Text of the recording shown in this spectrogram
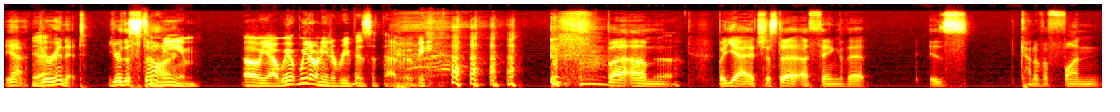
Yeah, Yeah. you're in it. You're the It's a star. meme. Oh yeah, we, we don't need to revisit that movie. but um but yeah it's just a, a thing that is kind of a fun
